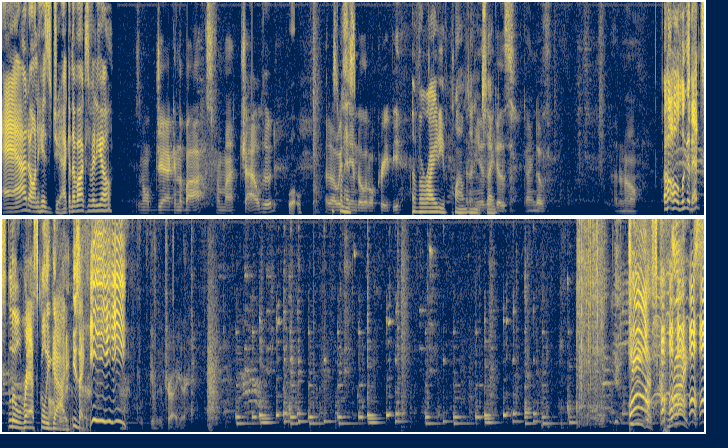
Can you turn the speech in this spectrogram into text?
ad on his Jack in the Box video. There's an old Jack in the Box from my childhood. Whoa. That This always one has- seemed a little creepy. A variety of clowns And on each music side. is kind of, I don't know. Oh, look at that little rascally Somber. guy. He's like, hee hee. Let's give it a try here. Jesus Christ.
